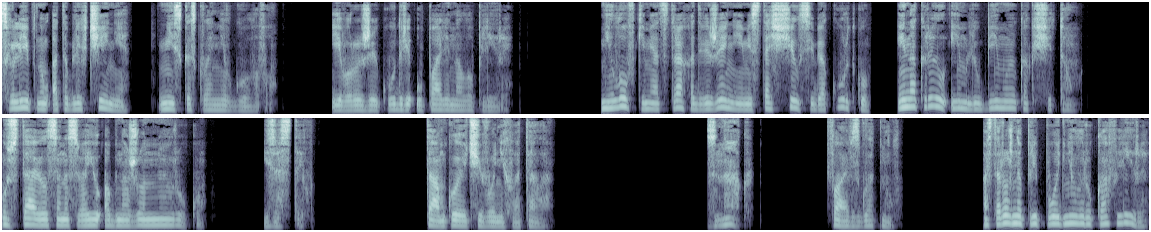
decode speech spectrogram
Всхлипнул от облегчения, низко склонил голову. Его рыжие кудри упали на лоб Лиры неловкими от страха движениями стащил себя куртку и накрыл им любимую как щитом. Уставился на свою обнаженную руку и застыл. Там кое-чего не хватало. «Знак!» — Файв сглотнул. Осторожно приподнял рукав Лиры.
